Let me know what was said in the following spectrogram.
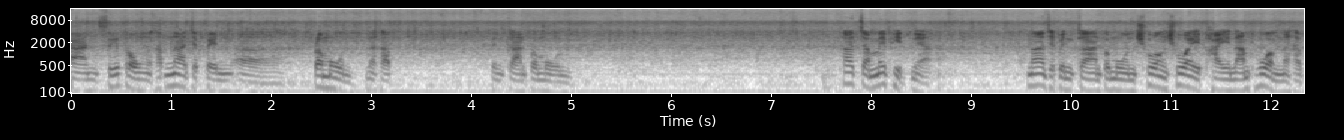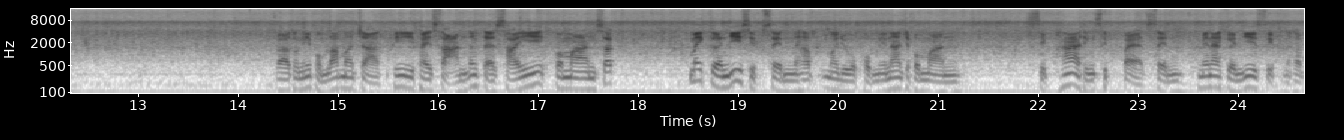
การซื้อตรงนะครับ น่าจะเป็นประมูลนะครับ เป็นการประมูล ถ้าจำไม่ผิดเนี่ย น่าจะเป็นการประมูลช่วงช่วยภัยน้ำท่วมนะครับปลาตัวนี้ผมรับมาจากพี่ไพศาลตั้งแต่ไซส์ประมาณสักไม่เกิน 20 เซนนะครับ มาอยู่กับผมนี่น่าจะประมาณ 15ถึง18 เซนไม่น่าเกิน 20 นะครับ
